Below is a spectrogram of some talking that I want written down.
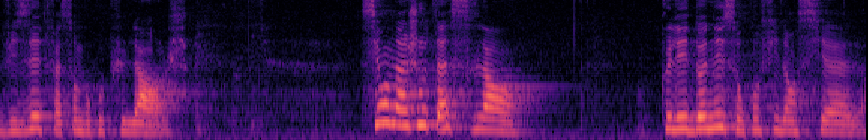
visés de façon beaucoup plus large. Si on ajoute à cela que les données sont confidentielles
